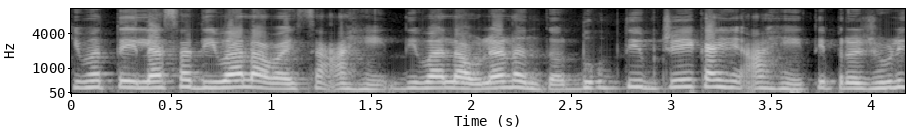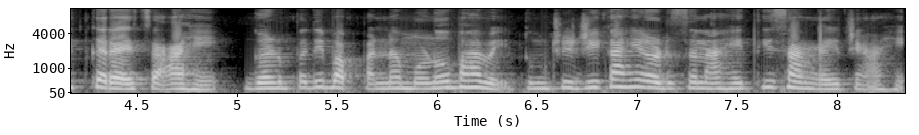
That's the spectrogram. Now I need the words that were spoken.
किंवा तेलाचा दिवा लावायचा आहे. दिवा लावल्यानंतर धूपदीप जे काही आहे ते प्रज्वलित करायचं आहे. गणपती बाप्पांना मनोभावे तुमची जी काही अडचण आहे ती सांगायची आहे.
